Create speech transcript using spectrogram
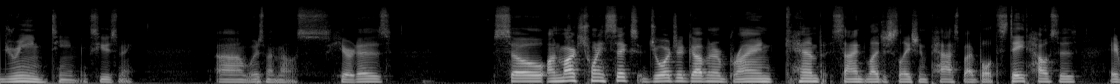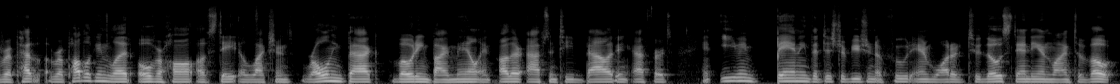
Dream team. Excuse me. Uh, where's my mouse? Here it is. So on March 26, Georgia Governor Brian Kemp signed legislation passed by both state houses, a, Rep- Republican led overhaul of state elections, rolling back voting by mail and other absentee balloting efforts, and even banning the distribution of food and water to those standing in line to vote.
